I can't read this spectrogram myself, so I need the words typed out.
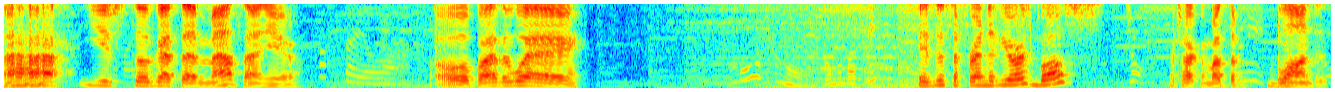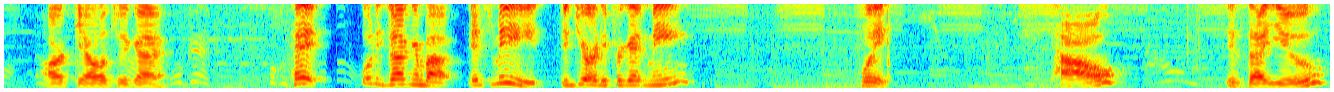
Ah, you've still got that mouth on you. Oh, by the way. Is this a friend of yours, Bos? We're talking about the blonde archaeology guy. Hey, what are you talking about? It's me! Did you already forget me? Wait. Tao? Is that you?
